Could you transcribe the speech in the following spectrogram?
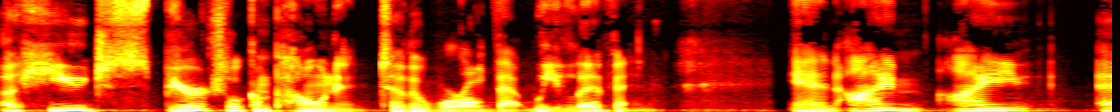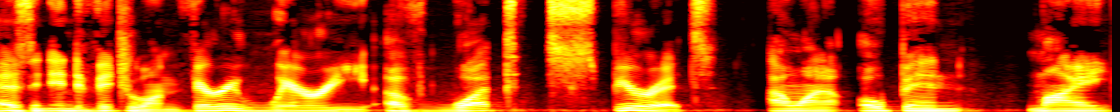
a huge spiritual component to the world that we live in, and I'm I as an individual I'm very wary of what spirit I want to open my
